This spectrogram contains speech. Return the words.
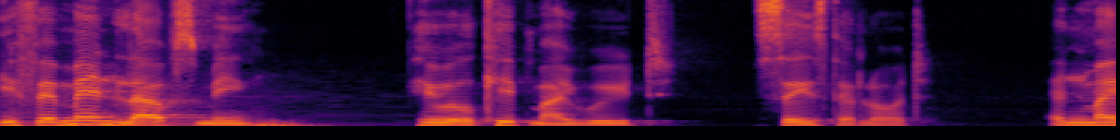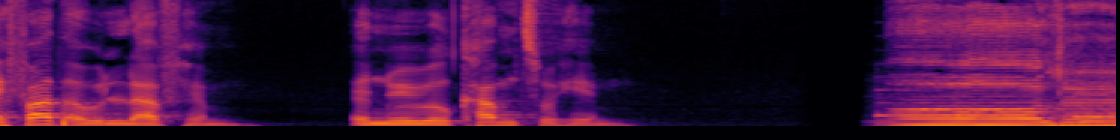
If a man loves me, he will keep my word, says the Lord, and my Father will love him, and we will come to him. Alleluia.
